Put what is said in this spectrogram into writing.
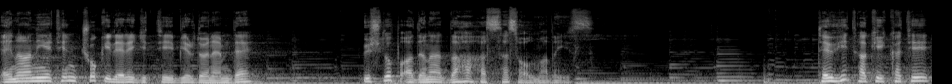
enaniyetin çok ileri gittiği bir dönemde üslup adına daha hassas olmalıyız. Tevhid hakikati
